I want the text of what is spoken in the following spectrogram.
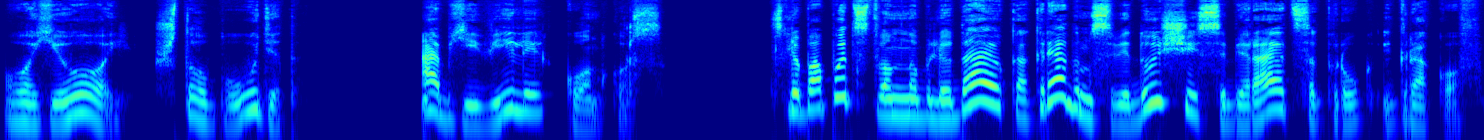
Ой-ой, что будет? Объявили конкурс. С любопытством наблюдаю, как рядом с ведущей собирается круг игроков.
